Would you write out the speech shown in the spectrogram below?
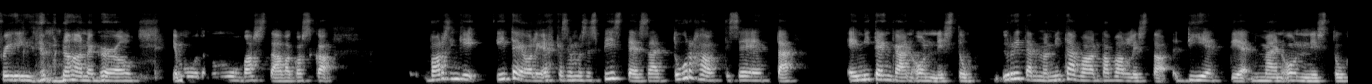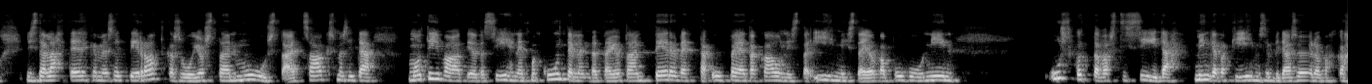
Freely the Banana Girl ja muutama muu vastaava, koska varsinkin itse oli ehkä semmoisessa pisteessä, että turhautti se, että ei mitenkään onnistu. Yritän mä mitä vaan tavallista diettiä, niin mä en onnistu. Niin sitä lähtee ehkä myös etsiä ratkaisua jostain muusta. Että saaks mä sitä motivaatiota siihen, että mä kuuntelen tätä jotain tervettä, upeata, kaunista ihmistä, joka puhuu niin uskottavasti siitä, minkä takia ihmisen pitää syödä vaikka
